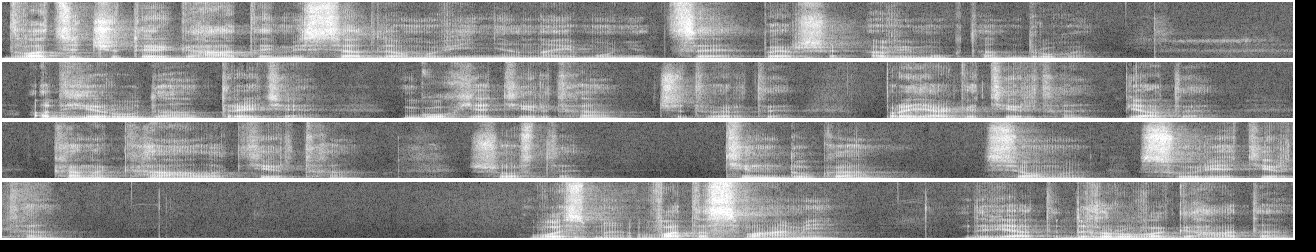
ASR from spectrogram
24 гати місця для омовіння на Ямуні це перше Авімукта, друге. Адгіруда, третє. Гух'я Тіртха, четверте. Праяга Тіртха, п'яте. Канакгала Тіртха, шосте. Тіндука, сьоме. Сур'я Тіртха, восьме. Ватасвамі, дев'яте. Дгарува Гата,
